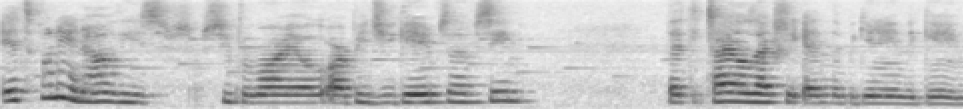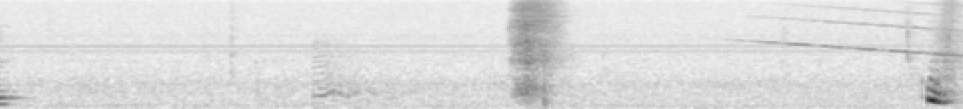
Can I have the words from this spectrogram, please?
It's funny in how these Super Mario RPG games I've seen that the titles actually end the beginning of the game. Oof,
